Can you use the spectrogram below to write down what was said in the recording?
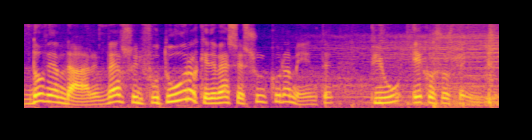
dove andare verso il futuro che deve essere sicuramente più ecosostenibile.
